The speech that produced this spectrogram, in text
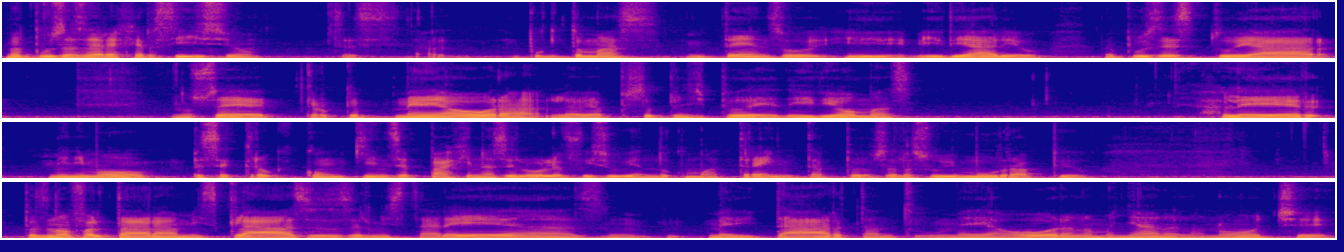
Me puse a hacer ejercicio un poquito más intenso y, diario. Me puse a estudiar, no sé, creo que media hora le había puesto el principio de, idiomas. A leer mínimo, empecé creo que con 15 páginas y luego le fui subiendo como a 30, pero se la subí muy rápido. Pues no faltara mis clases, hacer mis tareas, meditar tanto media hora en la mañana, en la noche,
